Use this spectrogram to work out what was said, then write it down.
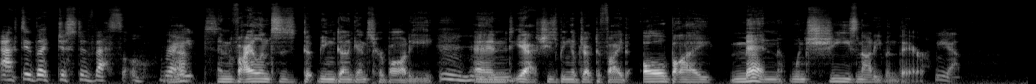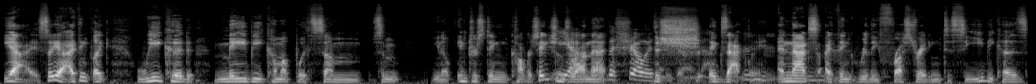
acted like just a vessel, right? Yeah. And violence is d- being done against her body. Mm-hmm. And yeah, she's being objectified all by men when she's not even there. Yeah. Yeah, so yeah, I think like we could maybe come up with some some you know interesting conversations yeah, around that. The show is sh- exactly, mm-hmm. and that's mm-hmm. I think really frustrating to see because,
